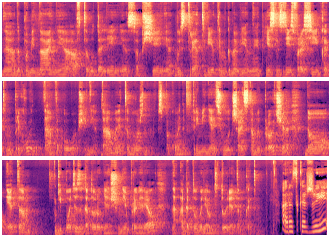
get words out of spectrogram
э, напоминания, автоудаление, сообщения, быстрые ответы мгновенные. Если здесь в России к этому приходит, там такого вообще нет. Там это можно спокойно применять, улучшать там и прочее, но это гипотеза, которую я еще не проверял, а готова ли аудитория там к этому. А расскажи,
